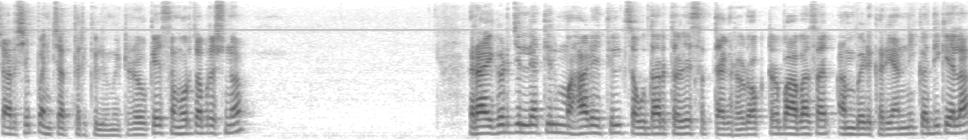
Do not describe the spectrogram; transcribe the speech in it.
चारशे पंच्याहत्तर किलोमीटर ओके समोरचा प्रश्न? रायगड जिल्ह्यातील महाड येथील चौदार तळे सत्याग्रह डॉक्टर बाबासाहेब आंबेडकर यांनी कधी केला?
